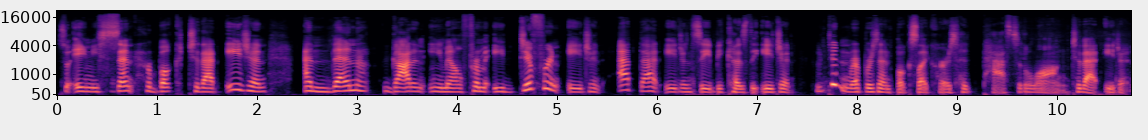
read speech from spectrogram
So Amy sent her book to that agent and then got an email from a different agent at that agency because the agent who didn't represent books like hers had passed it along to that agent.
